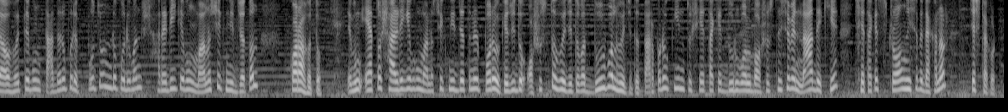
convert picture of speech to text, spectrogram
দেওয়া হতো এবং তাদের উপরে প্রচণ্ড পরিমাণ শারীরিক এবং মানসিক নির্যাতন করা হতো। এবং এত শারীরিক এবং মানসিক নির্যাতনের পরেও কেউ যদি অসুস্থ হয়ে যেত বা দুর্বল হয়ে যেত, তারপরেও কিন্তু সে তাকে দুর্বল বা অসুস্থ হিসেবে না দেখিয়ে সে তাকে স্ট্রং হিসেবে দেখানোর চেষ্টা করত।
